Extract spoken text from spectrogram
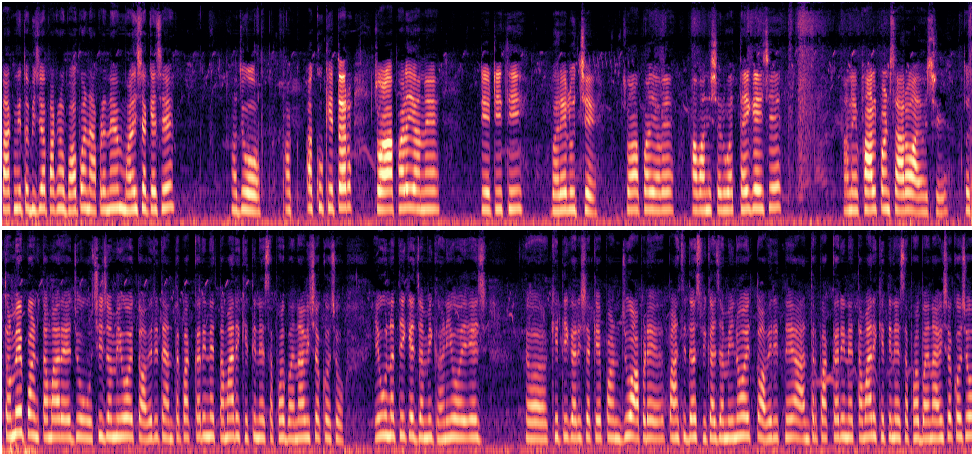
પાકની તો બીજા પાકનો ભાવ પણ આપણને મળી શકે છે. આ આખું ખેતર ચોળાફળી અને ટેટીથી ભરેલું જ છે. ચોળાફળી હવે આવવાની શરૂઆત થઈ ગઈ છે. અને ફાલ પણ સારો આવ્યો છે. તો તમે પણ તમારે જો ઓછી જમી હોય તો આવી રીતે આંતરપાક કરીને તમારી ખેતીને સફળ બનાવી શકો છો. એવું નથી કે જમી ઘણી હોય એ જ ખેતી કરી શકે, પણ જો આપણે પાંચથી દસ વીઘા જમીન હોય તો આવી રીતે આંતરપાક કરીને તમારી ખેતીને સફળ બનાવી શકો છો.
